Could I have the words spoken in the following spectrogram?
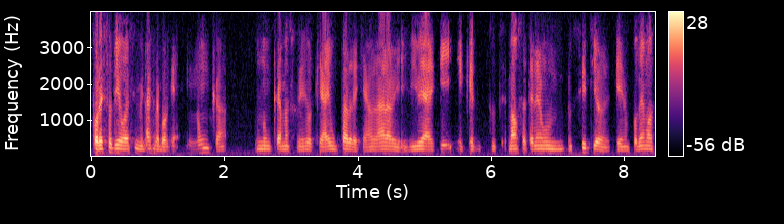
por eso digo es un milagro, porque nunca, nunca hemos creído que hay un padre que habla árabe y vive aquí y que vamos a tener un, sitio que podemos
